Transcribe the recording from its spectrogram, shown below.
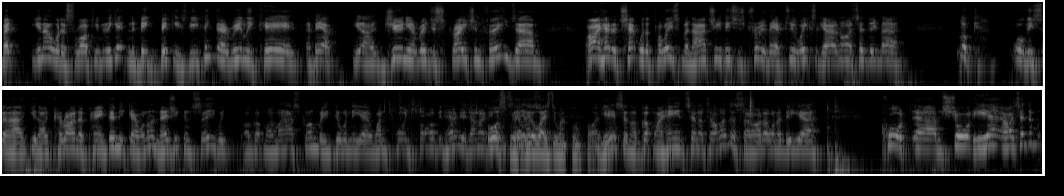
But you know what it's like if they're getting the big bickies. Do you think they really care about you know junior registration fees? Um, I had a chat with a policeman, Archie. This is true about two weeks ago, and I said to him, uh, "Look, all this uh, you know Corona pandemic going on. And as you can see, we I got my mask on. We're doing the uh, 1.5 with Harry. I don't know. Of course, we, we always do 1.5. Yes, and I've got my hand sanitizer, so I don't want to be uh, caught um, short here. I said, them,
